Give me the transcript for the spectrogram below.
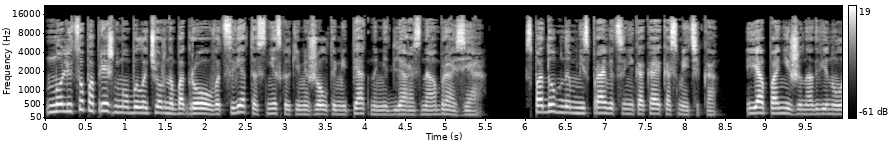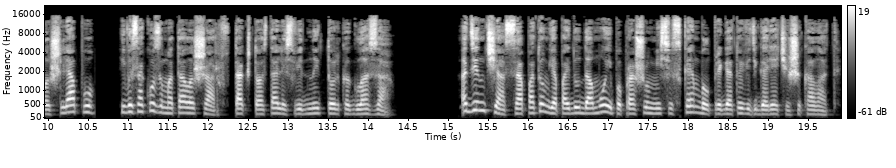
но лицо по-прежнему было черно-багрового цвета с несколькими желтыми пятнами для разнообразия. С подобным не справится никакая косметика. Я пониже надвинула шляпу и высоко замотала шарф, так что остались видны только глаза. Один час, а потом я пойду домой и попрошу миссис Кэмпбелл приготовить горячий шоколад.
